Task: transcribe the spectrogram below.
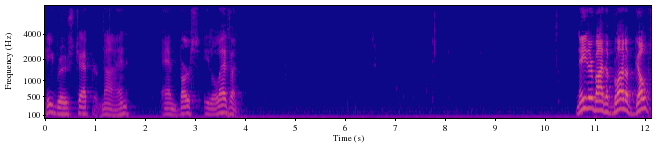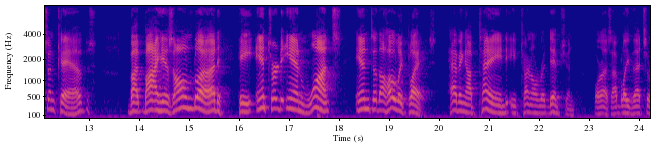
Hebrews chapter 9 and verse 11. Neither by the blood of goats and calves, but by his own blood he entered in once into the holy place having obtained eternal redemption for us. I believe that's a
